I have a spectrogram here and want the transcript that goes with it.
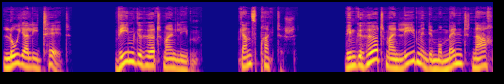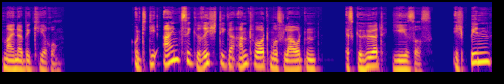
Loyalität. Wem gehört mein Leben? Ganz praktisch. Wem gehört mein Leben in dem Moment nach meiner Bekehrung? Und die einzig richtige Antwort muss lauten, es gehört Jesus. Ich bin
